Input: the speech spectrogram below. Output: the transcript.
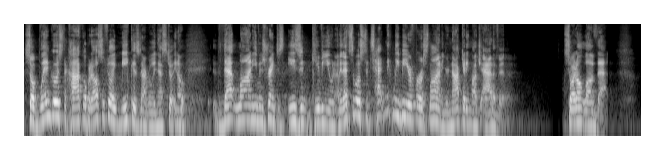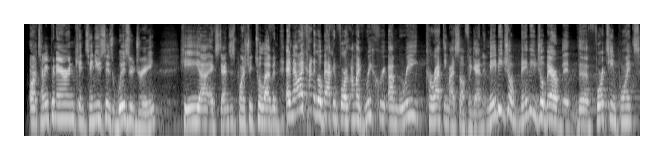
So blame goes to Kakko, but I also feel like Mika's not really necessarily, you know, that line, even strength, just isn't giving you. I mean, that's supposed to technically be your first line, and you're not getting much out of it. So I don't love that. Artemi Panarin continues his wizardry. He uh, extends his point streak to 11, and now I kind of go back and forth. I'm like, recre- I'm re-correcting myself again. Maybe Joe, maybe Gilbert, the 14 points,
